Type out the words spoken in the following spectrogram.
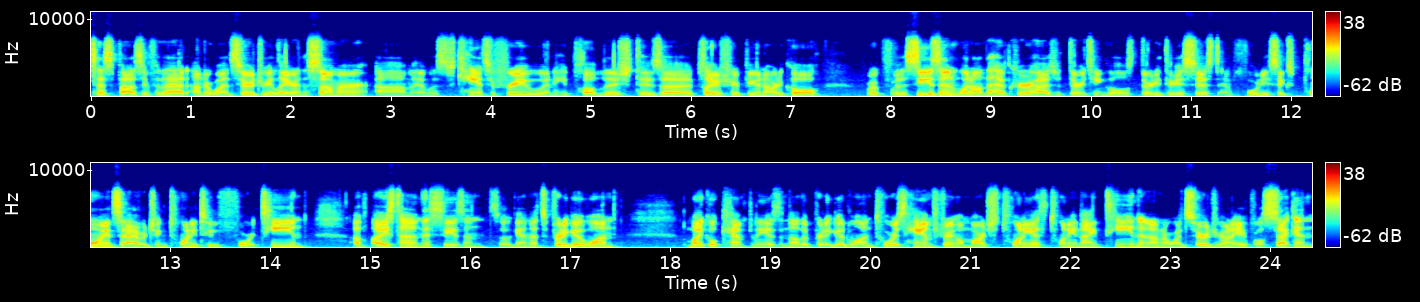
tested positive for that. Underwent surgery later in the summer um, and was cancer free when he published his uh, Players Tribune article right before the season. Went on to have career highs with 13 goals, 33 assists, and 46 points, averaging 22 14 of ice time this season. So, again, that's a pretty good one. Michael Kempny is another pretty good one. Tore his hamstring on March 20th, 2019, and underwent surgery on April 2nd.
